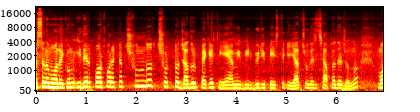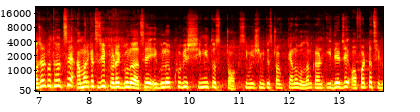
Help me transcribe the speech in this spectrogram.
আসসালামু আলাইকুম। ঈদের পর পর একটা সুন্দর ছোট্ট জাদুর প্যাকেট নিয়ে আমি বিট বিউটি পেজ থেকে ইয়াদ চলে এসেছি আপনাদের জন্য। মজার কথা হচ্ছে, আমার কাছে যে প্রোডাক্টগুলো আছে, এগুলো খুবই সীমিত স্টক সীমিত স্টক কেন বললাম? কারণ ঈদের যে অফারটা ছিল,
